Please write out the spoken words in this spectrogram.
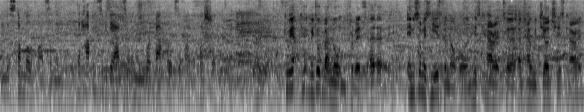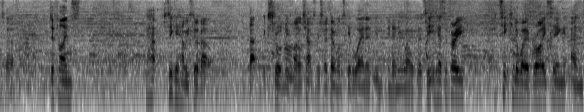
and they stumble upon something that happens to be the answer, and then you work backwards to find the question. Can we, can we talk about Norton for a bit? Uh, uh, in some ways, he is the novel, and his character and how we judge his character defines perhaps particularly how we feel about that extraordinary oh. final chapter, which I don't want to give away in, in, in any way. But he, he has a very particular way of writing and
